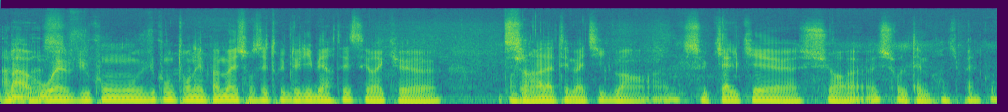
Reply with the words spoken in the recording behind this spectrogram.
à la Bah base. ouais, vu qu'on vu qu'on tournait pas mal sur ces trucs de liberté, c'est vrai que Ça. général la thématique ben, euh, se calquait euh, sur, euh, sur le thème principal. Quoi.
